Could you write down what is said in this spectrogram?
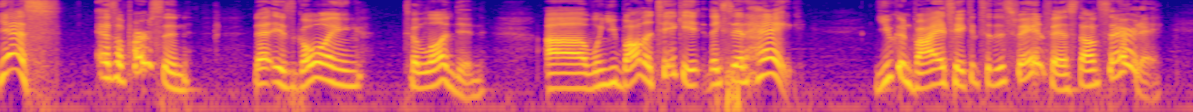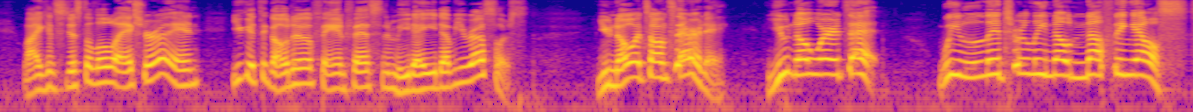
Yes, as a person that is going to London, uh, when you bought a ticket, they said, hey, you can buy a ticket to this fan fest on Saturday. Like it's just a little extra, and you get to go to a fan fest and meet AEW wrestlers. You know it's on Saturday. You know where it's at. We literally know nothing else.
